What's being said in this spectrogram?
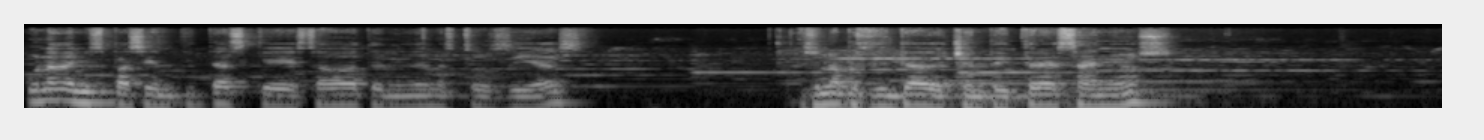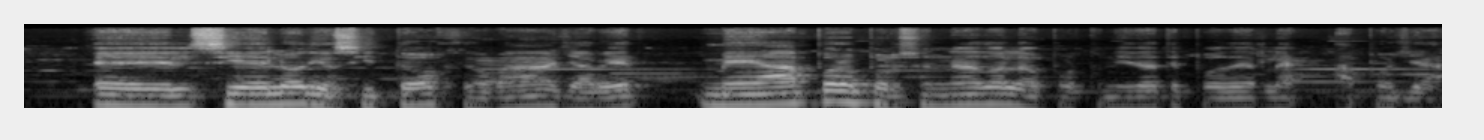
una de mis pacientitas que he estado atendiendo en estos días. Es una pacientita de 83 años. El cielo, Diosito, Jehová, Yahvé, me ha proporcionado la oportunidad de poderla apoyar.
